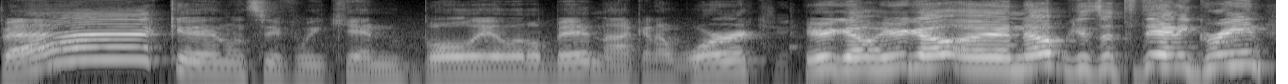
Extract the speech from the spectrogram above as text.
back. And let's see if we can bully a little bit. Not going to work. Here you go. Here you go. Uh, nope. Gives it to Danny Green.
